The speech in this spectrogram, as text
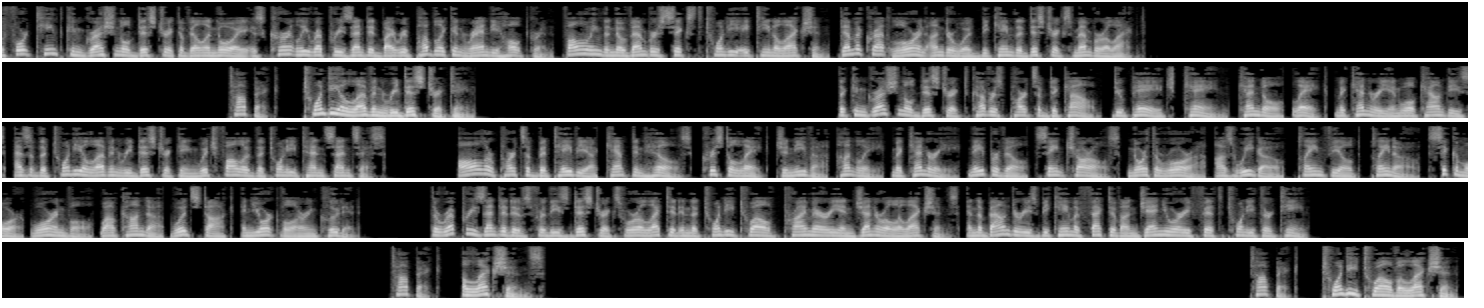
The 14th Congressional District of Illinois is currently represented by Republican Randy Hultgren. Following the November 6, 2018 election, Democrat Lauren Underwood became the district's member-elect. Topic: 2011 redistricting. The congressional district covers parts of DeKalb, DuPage, Kane, Kendall, Lake, McHenry and Will counties, as of the 2011 redistricting which followed the 2010 census. All or parts of Batavia, Campton Hills, Crystal Lake, Geneva, Huntley, McHenry, Naperville, St. Charles, North Aurora, Oswego, Plainfield, Plano, Sycamore, Warrenville, Wauconda, Woodstock, and Yorkville are included. The representatives for these districts were elected in the 2012 primary and general elections, and the boundaries became effective on January 5, 2013. Elections Topic 2012 election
